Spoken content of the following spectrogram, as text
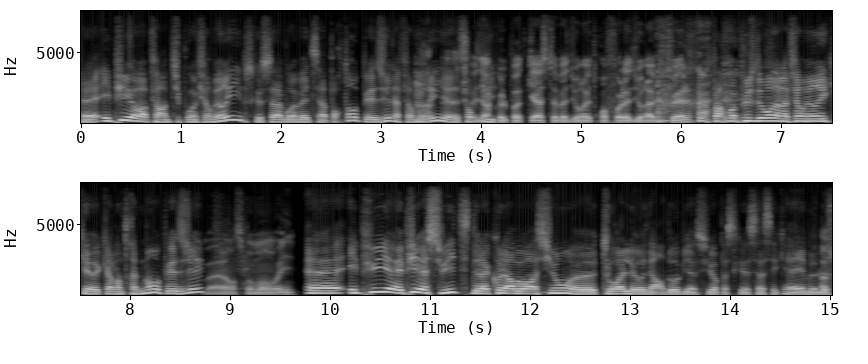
Euh, et puis on va faire un petit point infirmerie, parce que ça, Mohamed, c'est important au PSG, l'infirmerie, euh, ça veut dire que le podcast va durer trois fois la durée habituelle parfois plus de monde à l'infirmerie qu'à l'entraînement au PSG. Bah là, en ce moment, oui. Euh, et, puis, et puis la suite de la collaboration euh, Tourelle-Leonardo, bien sûr, parce que ça c'est quand même le Ah, je,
